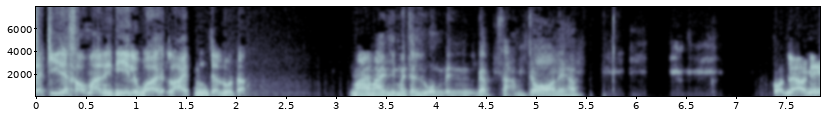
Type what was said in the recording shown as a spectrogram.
Jackie จะเข้ามาในนี้หรือว่าไลฟ์นี้จะหลุดอะ ไม่ไม่พี่มันจะรวมเป็นแบบสามจอเลยครับ กดแล้วนี่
